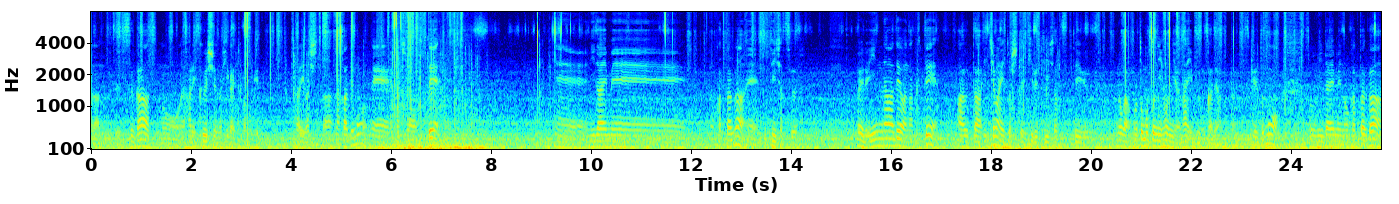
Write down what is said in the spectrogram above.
うなんですがそのやはり空襲の被害とかも受けたりはした中でも、えー、立ち直って、えー、2代目の方が、えーと、T シャツいわゆるインナーではなくてアウター1枚として着る T シャツっていうのがもともと日本にはない文化であったんですけれどもその2代目の方が、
